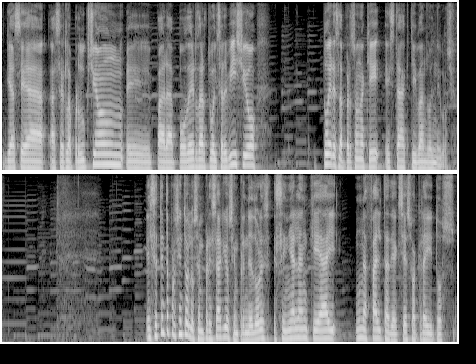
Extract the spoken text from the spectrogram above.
ya sea hacer la producción, eh, para poder dar tú el servicio, tú eres la persona que está activando el negocio. El 70% de los empresarios y emprendedores señalan que hay una falta de acceso a créditos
